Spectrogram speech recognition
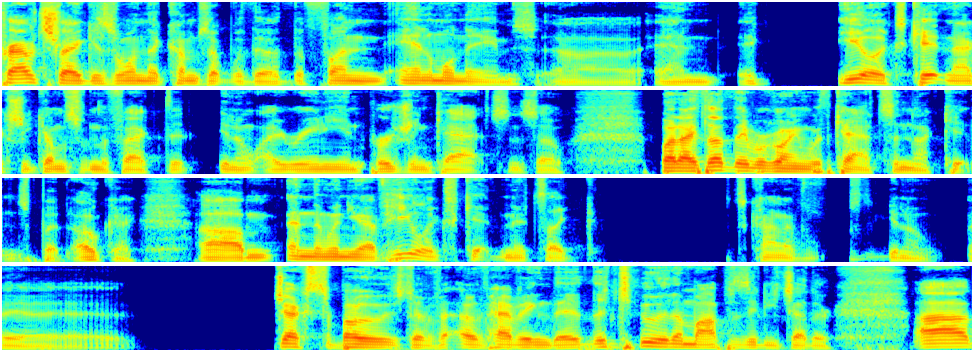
CrowdStrike is the one that comes up with the the fun animal names, uh, and it, Helix Kitten actually comes from the fact that you know Iranian Persian cats, and so. But I thought they were going with cats and not kittens. But okay. Um, and then when you have Helix Kitten, it's like it's kind of you know. Uh, juxtaposed of, of having the, the two of them opposite each other. Uh,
